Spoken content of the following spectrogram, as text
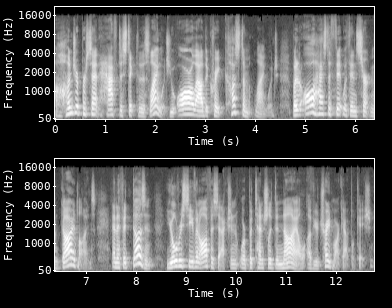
100% have to stick to this language. You are allowed to create custom language, but it all has to fit within certain guidelines. And if it doesn't, you'll receive an office action or potentially denial of your trademark application.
